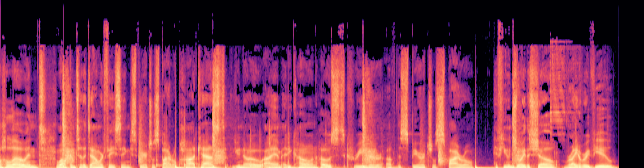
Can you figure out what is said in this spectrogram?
hello, and welcome to the Downward Facing Spiritual Spiral podcast. You know, I am Eddie Cohn, host, creator of the Spiritual Spiral. If you enjoy the show, write a review,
